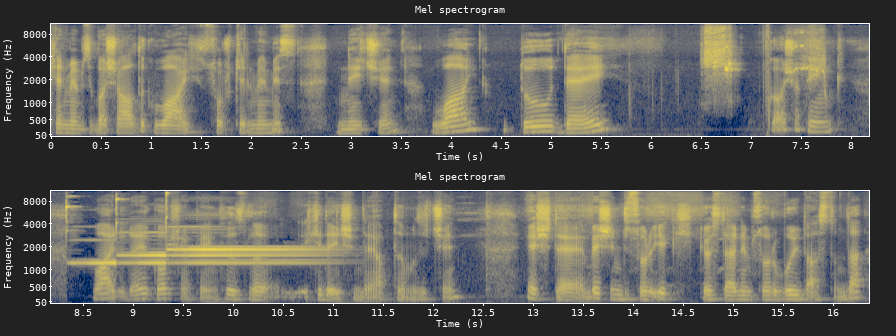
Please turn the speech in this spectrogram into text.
kelimemizi başa aldık. Why soru kelimemiz ne için? Why do they go shopping? Why do they go shopping? Hızlı iki değişimde yaptığımız için. İşte beşinci soru ilk gösterdiğim soru buydu aslında.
